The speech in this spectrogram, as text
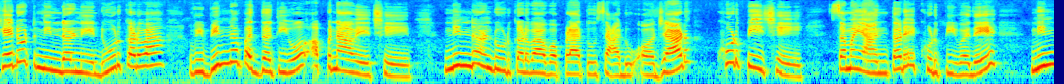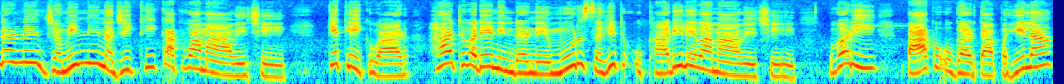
ખેડૂત નિંદણને દૂર કરવા વિભિન્ન પદ્ધતિઓ અપનાવે છે. નિંદણ દૂર કરવા વપરાતું સાદું ઓજાડ ખુરપી છે. સમયાંતરે ખુરપી વધે, નિંદણને જમીનની નજીકથી કાપવામાં આવે છે. કેટલીક વાર હાથ વડે નીંદણને મૂળ સહિત ઉખાડી લેવામાં આવે છે. વળી પાક ઉગાડતા પહેલાં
